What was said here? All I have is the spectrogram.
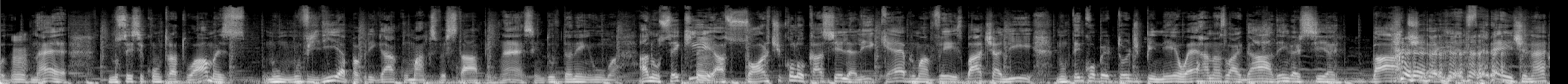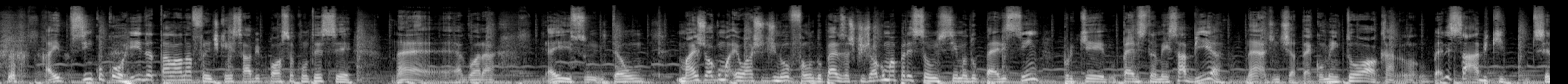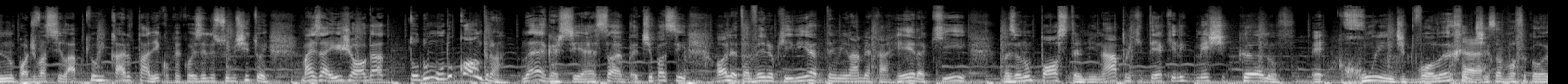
hum. né? Não sei se contratual, mas não, não viria para brigar com o Max Verstappen, né? Sem dúvida nenhuma. A não ser que a sorte colocasse ele ali, quebra uma vez, bate ali, não tem cobertor de pneu, erra nas largadas, hein, Garcia? Bate, aí é diferente, né? Aí cinco corridas tá lá na frente, quem sabe possa acontecer, né? Agora é isso. Então, mas joga uma. Eu acho, de novo, falando do Pérez, acho que joga uma pressão em cima do Pérez, sim, porque o Pérez também sabia, né? A gente até comentou, ó, cara, o Pérez sabe que se ele não pode vacilar, porque o Ricardo tá ali, qualquer coisa ele substitui. Mas aí joga todo mundo contra, né, Garcia? Essa, é tipo assim, olha, tá vendo? Eu queria terminar minha carreira aqui, mas eu não posso terminar porque tem aquele mexicano é, ruim de volante, é. essa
